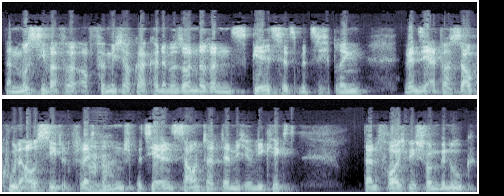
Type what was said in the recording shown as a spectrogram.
Dann muss die Waffe auch für mich auch gar keine besonderen Skills jetzt mit sich bringen. Wenn sie einfach saucool aussieht und vielleicht noch einen speziellen Sound hat, der mich irgendwie kickt, dann freue ich mich schon genug.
